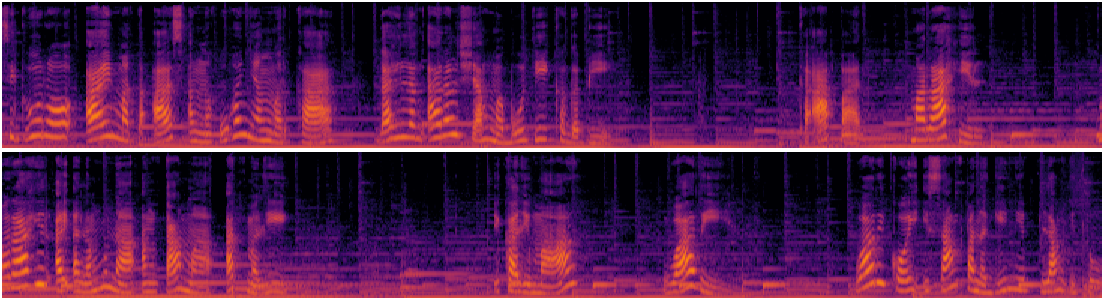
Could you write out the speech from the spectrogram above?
Siguro ay mataas ang nakuha niyang marka dahil nag-aral siyang mabuti kagabi. Kaapat, marahil. Marahil ay alam mo na ang tama at mali. Ikalima, wari. Wari ko'y isang panaginip lang ito.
